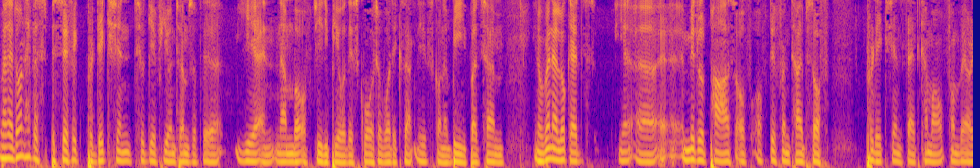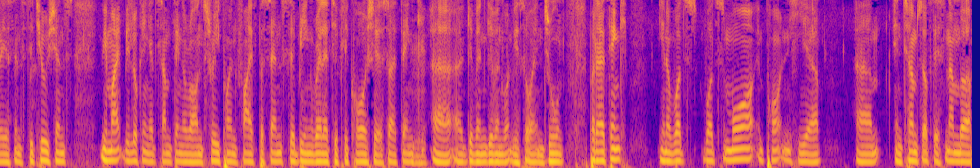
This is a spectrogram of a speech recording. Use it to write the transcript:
Well, I don't have a specific prediction to give you in terms of the year and number of GDP or this quarter, what exactly it's going to be. But um, you know, when I look at yeah, uh, a middle pass of, of different types of predictions that come out from various institutions, we might be looking at something around 3.5%, still being relatively cautious. I think, uh, uh, given given what we saw in June. But I think, you know, what's what's more important here um, in terms of this number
